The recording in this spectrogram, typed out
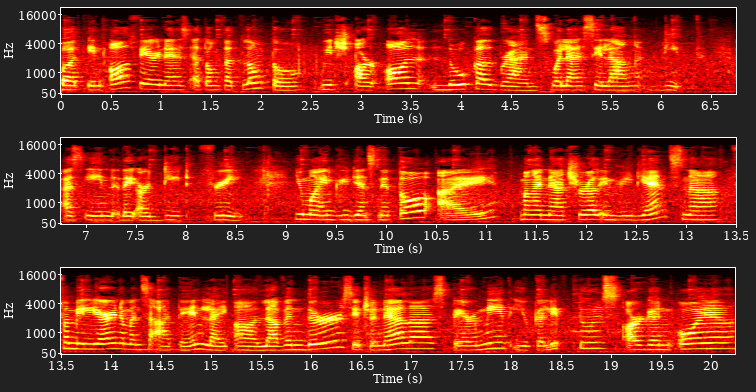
But in all fairness, itong tatlong to, which are all local brands, wala silang DEET. As in, they are DEET-free. Yung mga ingredients nito ay mga natural ingredients na familiar naman sa atin like uh, lavender, citronella, spearmint, eucalyptus, argan oil,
